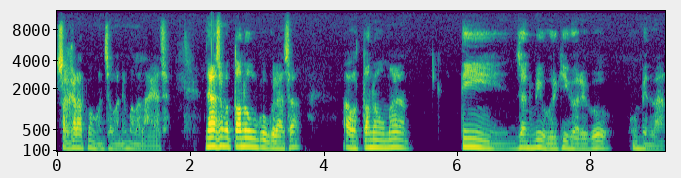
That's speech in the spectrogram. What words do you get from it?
सकारात्मक हुन्छ भन्ने मलाई लागेको छ। जहाँसम्म तनहुको कुरा छ अब तनहुमा ती जन्मी हुर्की गरेको उम्मेदवार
